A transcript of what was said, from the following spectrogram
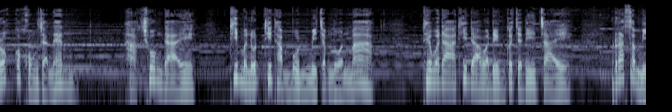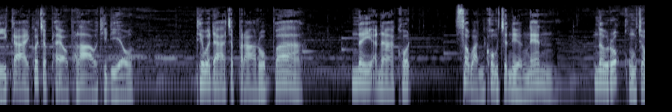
รกก็คงจะแน่น หากช่วงใดที่มนุษย์ที่ทำบุญมีจำนวนมาก เทวดาที่ดาวดึงก็จะดีใจ รัศมีกายก็จะแพลวพลาวทีเดียว เทวดาจะปรารบว่า ในอนาคต สวรรค์คงจะเนืองแน่น นรกคงจะ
